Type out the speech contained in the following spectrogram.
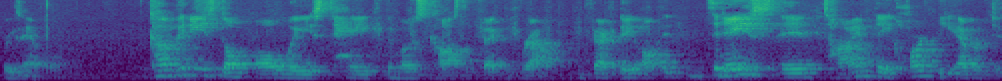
for example. Companies don't always take the most cost-effective route. In fact, they in today's uh, time they hardly ever do.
